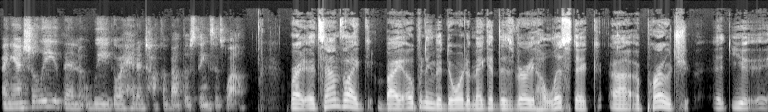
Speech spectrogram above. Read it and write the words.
financially then we go ahead and talk about those things as well. Right. It sounds like by opening the door to make it this very holistic uh, approach it, you,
